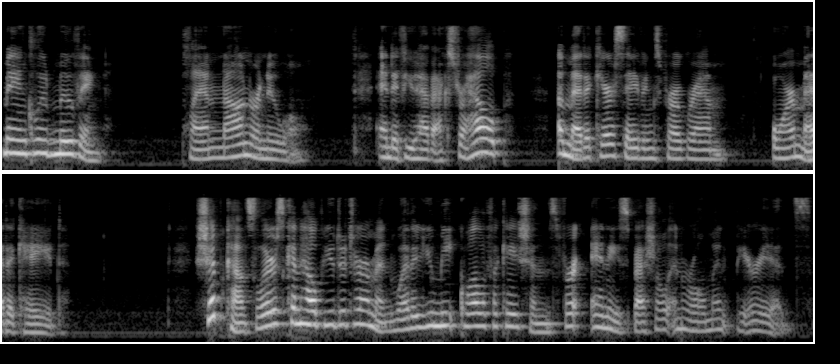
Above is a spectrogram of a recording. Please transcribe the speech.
may include moving, plan non-renewal, and if you have extra help, a Medicare savings program, or Medicaid. SHIP counselors can help you determine whether you meet qualifications for any special enrollment periods.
